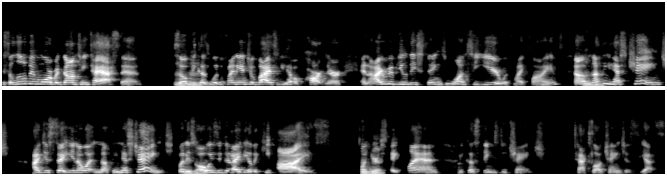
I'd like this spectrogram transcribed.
it's a little bit more of a daunting task then. So, mm-hmm. because with a financial advisor, you have a partner, and I review these things once a year with my clients. Now, mm-hmm. nothing has changed. I just say, you know what, nothing has changed. But mm-hmm. it's always a good idea to keep eyes on your mm-hmm. estate plan because things do change. Tax law changes, yes.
